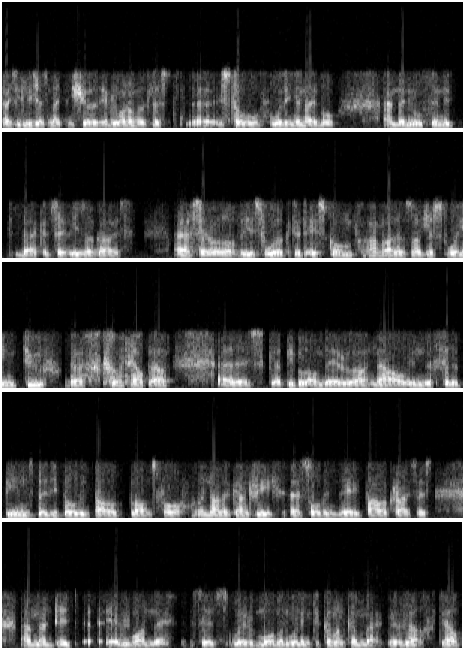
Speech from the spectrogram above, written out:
basically just making sure that everyone on that list uh, is still willing and able, and then we'll send it back and say these are guys. Uh, several of these worked at Eskom. Um, others are just willing to uh, come and help out. Uh, there's uh, people on there who are now in the Philippines busy building power plants for another country, uh, solving their power crisis. Um, and it, everyone there says we're more than willing to come and come back uh, to help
